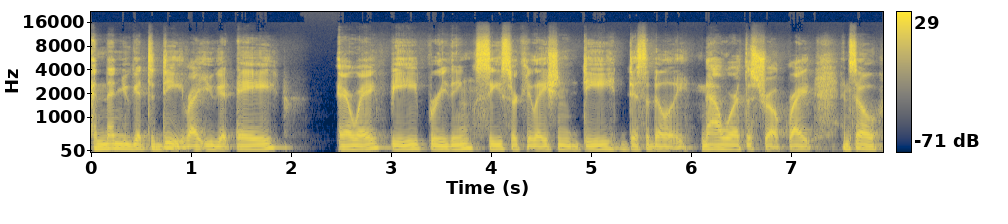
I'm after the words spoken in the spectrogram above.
And then you get to D, right? You get A, airway, B, breathing, C, circulation, D, disability. Now we're at the stroke, right? And so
